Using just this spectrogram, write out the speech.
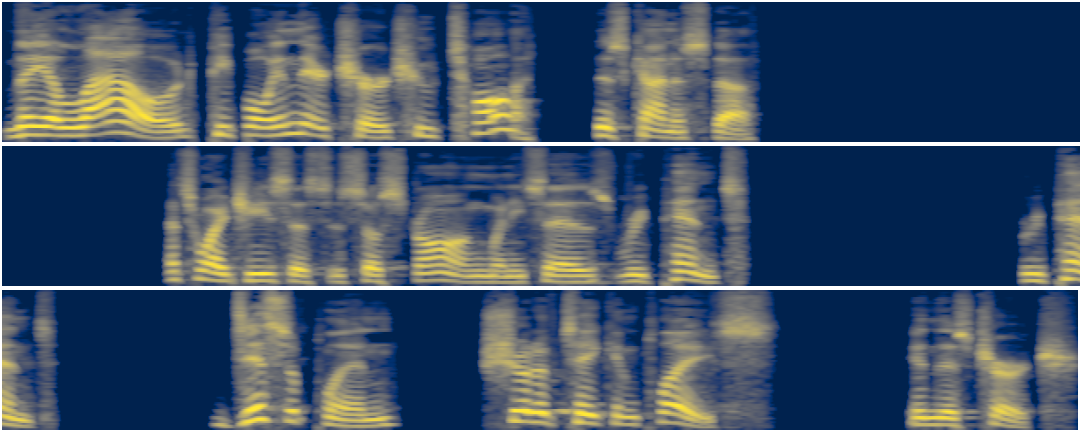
They allowed people in their church who taught this kind of stuff. That's why Jesus is so strong when he says, Repent. Repent. Discipline should have taken place in this church.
